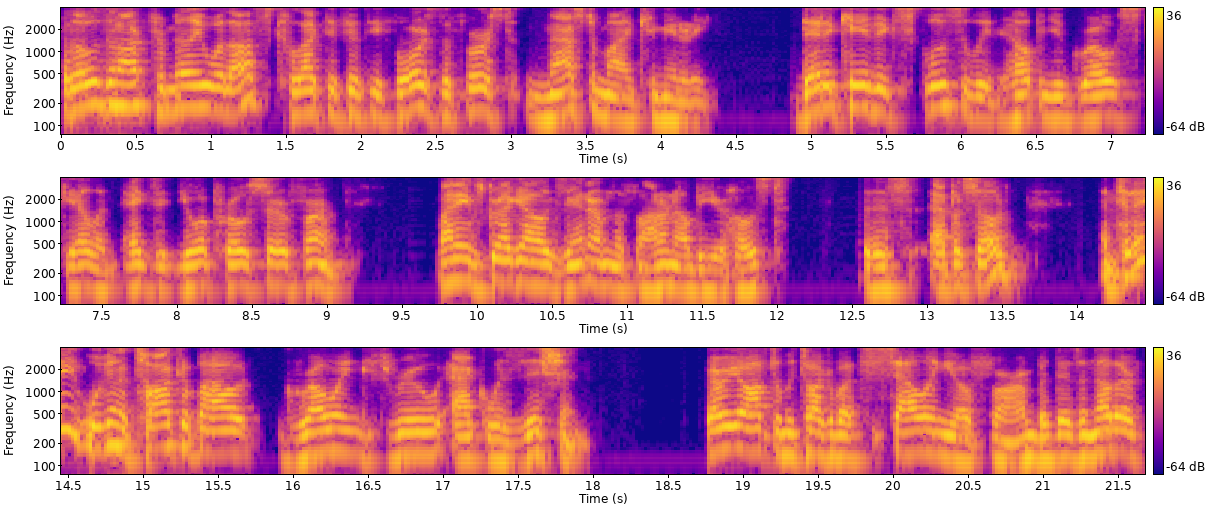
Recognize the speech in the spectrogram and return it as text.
For those that aren't familiar with us, Collective 54 is the first mastermind community dedicated exclusively to helping you grow, scale, and exit your pro serve firm. My name is Greg Alexander. I'm the founder, and I'll be your host for this episode. And today we're going to talk about growing through acquisition. Very often we talk about selling your firm, but there's another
